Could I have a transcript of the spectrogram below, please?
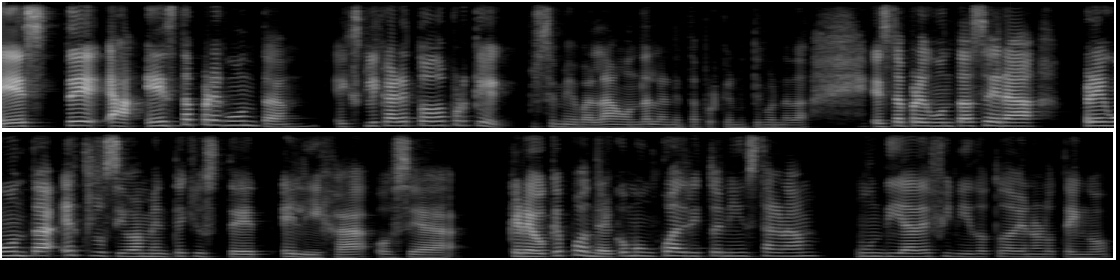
Este, ah, esta pregunta, explicaré todo porque pues, se me va la onda, la neta, porque no tengo nada. Esta pregunta será pregunta exclusivamente que usted elija. O sea, creo que pondré como un cuadrito en Instagram, un día definido, todavía no lo tengo,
